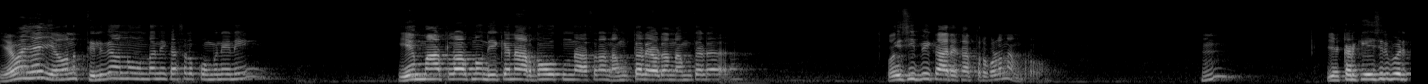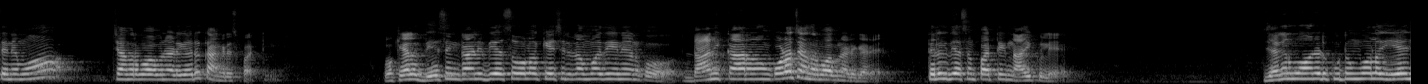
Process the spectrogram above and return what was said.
ఏమయ్యా ఏమన్నా తెలివి ఏమన్నా ఉందా నీకు అసలు కొమ్మినేని? ఏం మాట్లాడుతున్నావు? నీకైనా అర్థమవుతుందా? అసలు నమ్ముతాడా? ఎవడన్నా నమ్ముతాడా? వైసీపీ కార్యకర్తలు కూడా నమ్మరు. ఇక్కడ కేసులు పెడితేనేమో చంద్రబాబు నాయుడు గారు కాంగ్రెస్ పార్టీ. ఒకవేళ దేశం కాని దేశంలో కేసులు నమోదైనాయి అనుకో దానికి కారణం కూడా చంద్రబాబు నాయుడు గారే. తెలుగుదేశం పార్టీ నాయకులే. జగన్మోహన్ రెడ్డి కుటుంబంలో ఏం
